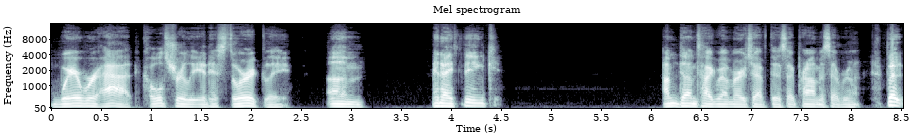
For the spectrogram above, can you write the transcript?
where we're at culturally and historically. Um, and I think I'm done talking about merch after this, I promise everyone. But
